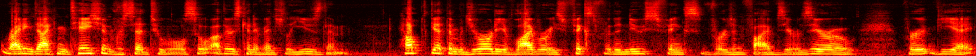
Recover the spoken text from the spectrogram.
Writing documentation for said tools so others can eventually use them. Helped get the majority of libraries fixed for the new Sphinx version 5.0.0 via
